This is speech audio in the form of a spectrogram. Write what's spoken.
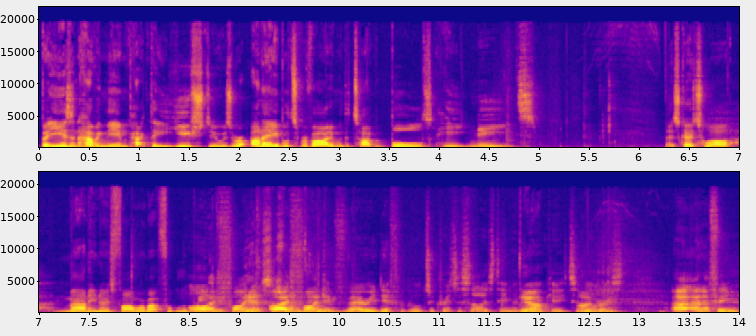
but he isn't having the impact that he used to, as we're unable to provide him with the type of balls he needs." Let's go to our man who knows far more about football than we I do. find Yes, it. I what I'm find it very difficult to criticise Teemu Yeah, Pukki, to be agree. honest. Uh, and I think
